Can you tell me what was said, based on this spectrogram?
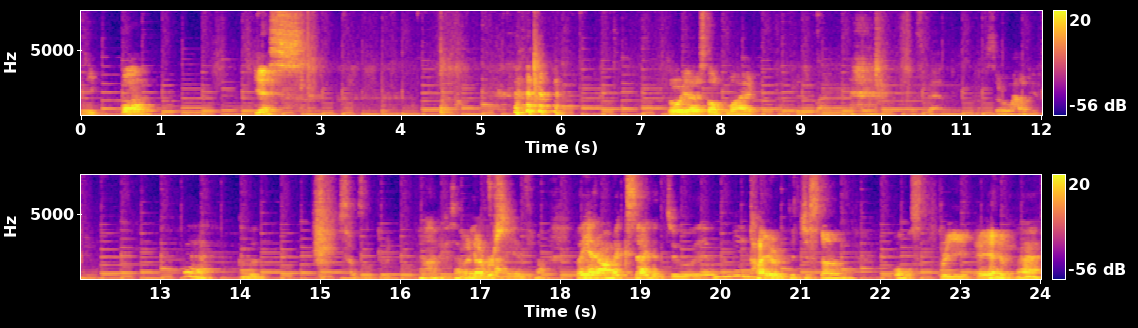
Nippon! Yes! oh yeah, I stopped my... That's bad. So how do you feel? Yeah, good. Sounds so good. No, because I'm I a bit never- tired. No. But yeah, no, I'm excited to. Tired? It's just um almost 3 a.m. Uh,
